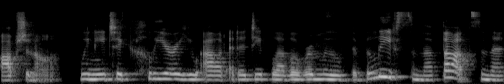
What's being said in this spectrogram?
optional we need to clear you out at a deep level remove the beliefs and the thoughts and the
